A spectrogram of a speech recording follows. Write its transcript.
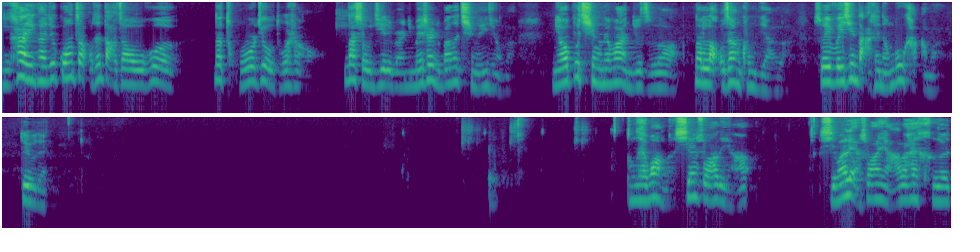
你看一看，就光早晨打招呼，那图就有多少？那手机里边，你没事你帮他清一清吧。你要不清的话，你就知道那老占空间了。所以微信打开能不卡吗？对不对？刚才忘了，先刷的牙。洗完脸刷完牙了，还喝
